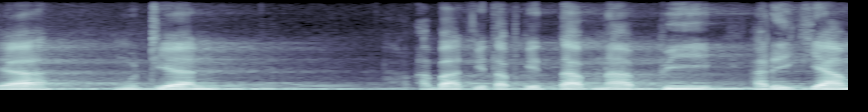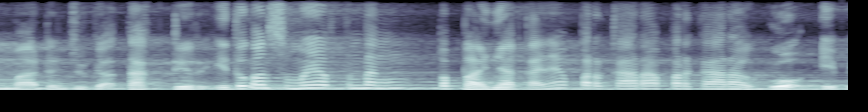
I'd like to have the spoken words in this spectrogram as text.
ya. Kemudian apa kitab-kitab nabi, hari kiamat dan juga takdir. Itu kan semuanya tentang kebanyakannya perkara-perkara goib.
